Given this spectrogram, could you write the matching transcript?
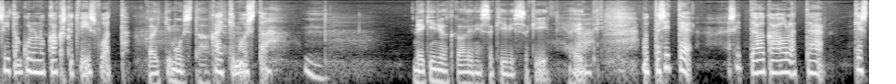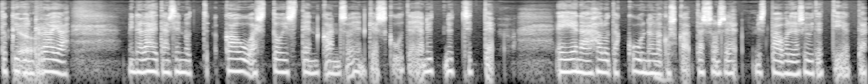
siitä on kulunut 25 vuotta. Kaikki muistaa. Kaikki muistaa. Mm. Nekin, jotka oli niissä kivissä kiinni ja heitti. Joo. Mutta sitten, sitten alkaa olla tämä kestokyvyn Joo. raja. Minä lähetän sinut kauas toisten kansojen keskuuteen. Ja nyt, nyt sitten ei enää haluta kuunnella, koska tässä on se, mistä Paavalia syytettiin, että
